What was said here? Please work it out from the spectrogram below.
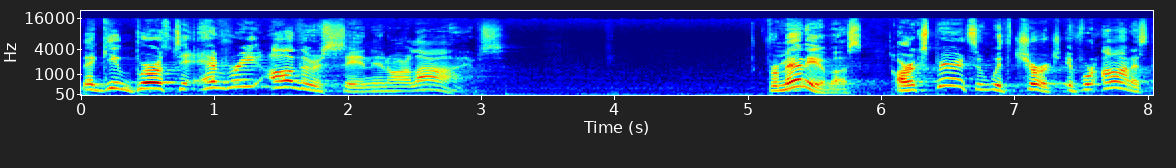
that give birth to every other sin in our lives. For many of us, our experience with church, if we're honest,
